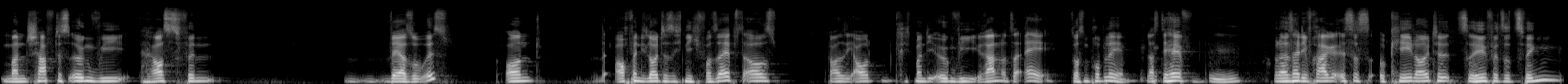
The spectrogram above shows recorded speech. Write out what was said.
man schafft es irgendwie herauszufinden, wer so ist. Und auch wenn die Leute sich nicht von selbst aus quasi outen, kriegt man die irgendwie ran und sagt, ey, du hast ein Problem, lass dir helfen. Mhm. Und dann ist halt die Frage, ist es okay, Leute zur Hilfe zu zwingen?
